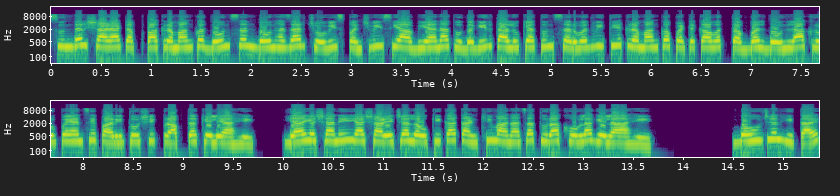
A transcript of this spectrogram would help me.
सुंदर शाळा टप्पा क्रमांक दोन सन दोन हजार चोवीस पंचवीस या अभियानात उदगीर तालुक्यातून सर्वद्वितीय क्रमांक पटकावत तब्बल दोन लाख रुपयांचे पारितोषिक प्राप्त केले आहे. या यशाने या शाळेच्या लौकिकात आणखी मानाचा तुरा खोवला गेला आहे. बहुजन हिताय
